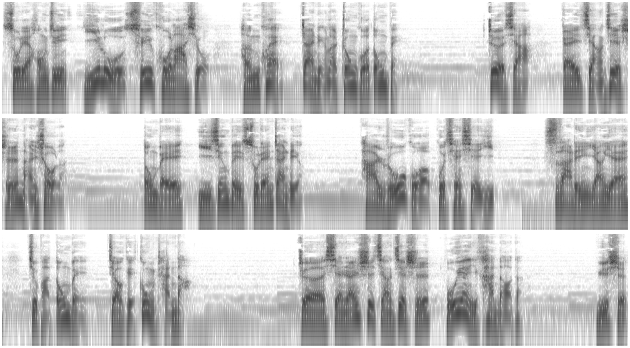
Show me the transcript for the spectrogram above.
苏联红军一路摧枯拉朽，很快占领了中国东北。这下该蒋介石难受了，东北已经被苏联占领，他如果不签协议，斯大林扬言就把东北交给共产党。这显然是蒋介石不愿意看到的。于是，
